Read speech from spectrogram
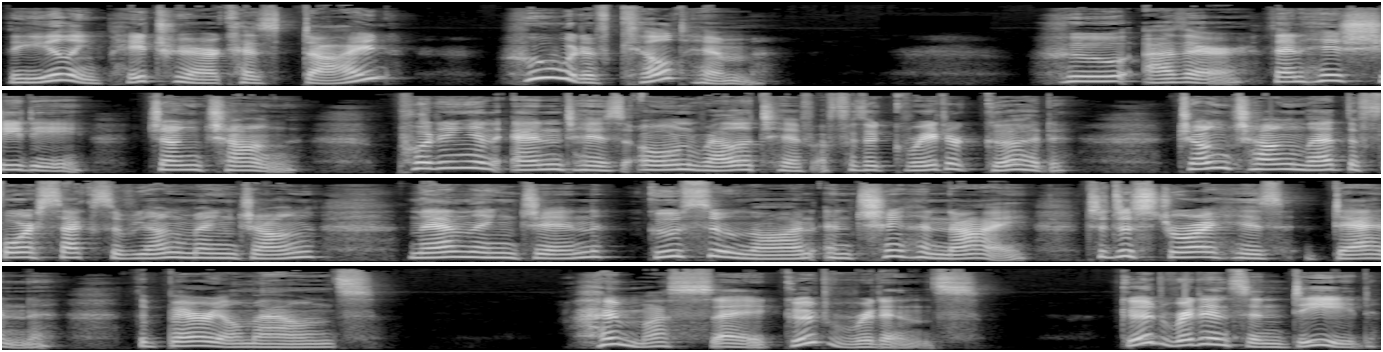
The Yiling Patriarch has died? Who would have killed him? Who other than his Shidi, Jiang Cheng, putting an end to his own relative for the greater good? Jiang Cheng led the four sects of Yang Meng Zheng, Lanling Jin, Gu Su Lan, and Qinghe Nie to destroy his den, the burial mounds. I must say, good riddance. Good riddance indeed.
